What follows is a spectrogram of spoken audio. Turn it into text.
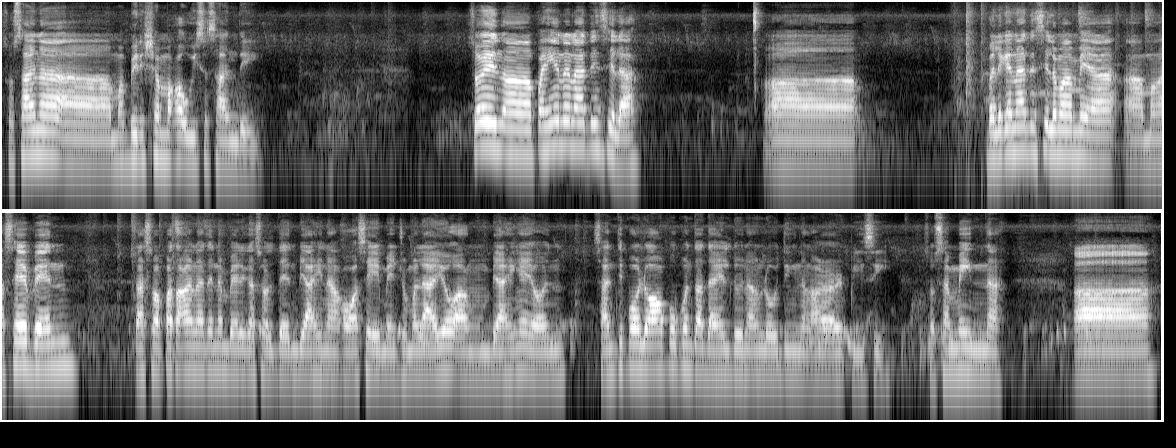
So sana ah, mabilis siya makauwi sa Sunday. So yun, ah, pahinga na natin sila. Ah, balikan natin sila mamaya, ah, mga 7. Tapos papatakan natin ng Belgasol din. Biyahe na ako kasi medyo malayo ang biyahe ngayon. Sa Antipolo ako pupunta dahil doon ang loading ng RRPC. So sa main na. Ah,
